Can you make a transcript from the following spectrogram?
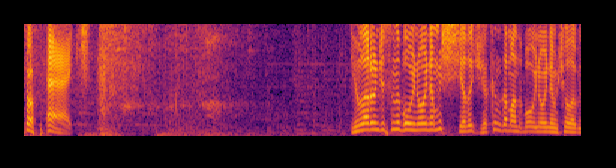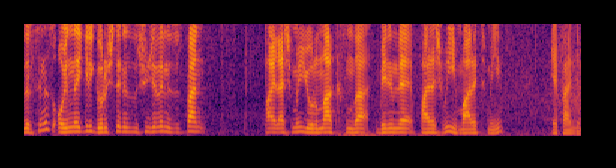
Köpek. Yıllar öncesinde bu oyunu oynamış ya da yakın zamanda bu oyunu oynamış olabilirsiniz. Oyunla ilgili görüşlerinizi, düşüncelerinizi lütfen paylaşmayı yorumlar kısmında benimle paylaşmayı ihmal etmeyin. Efendim.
